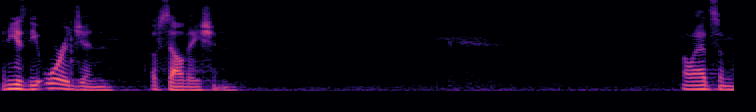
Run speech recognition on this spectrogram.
and He is the origin of salvation. I'll add some,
